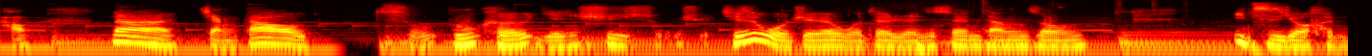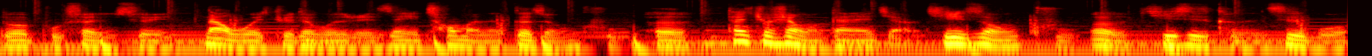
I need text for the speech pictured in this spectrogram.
好，那讲到所如何延续所学，其实我觉得我的人生当中。一直有很多不顺遂，那我觉得我的人生也充满了各种苦厄。但就像我刚才讲，其实这种苦厄其实可能是我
